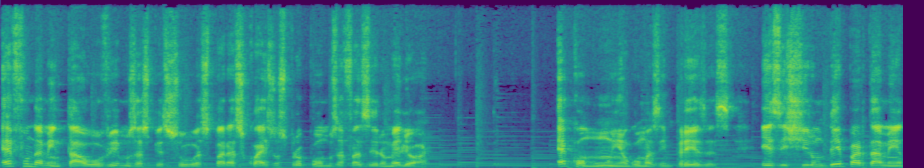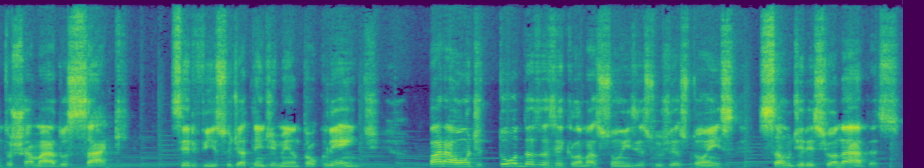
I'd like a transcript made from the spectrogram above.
É fundamental ouvirmos as pessoas para as quais nos propomos a fazer o melhor. É comum em algumas empresas existir um departamento chamado SAC Serviço de Atendimento ao Cliente para onde todas as reclamações e sugestões são direcionadas.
